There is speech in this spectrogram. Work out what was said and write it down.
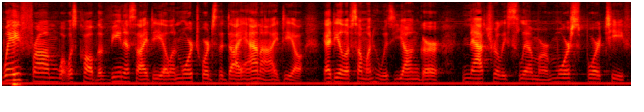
away from what was called the Venus ideal and more towards the Diana ideal, the ideal of someone who was younger, naturally slimmer, more sportive.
